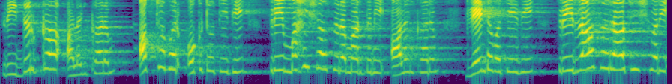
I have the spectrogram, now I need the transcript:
శ్రీ దుర్గా అలంకారం. అక్టోబర్ ఒకటో తేదీ శ్రీ మహిషాసురమర్దిని అలంకారం. రెండవ తేదీ శ్రీ రాజరాజేశ్వరి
